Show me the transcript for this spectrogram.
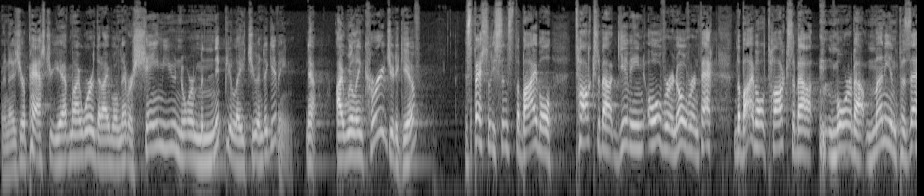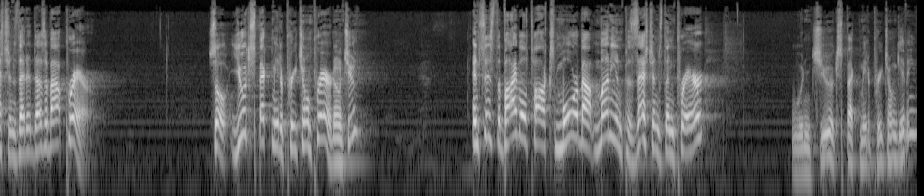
And as your pastor, you have my word that I will never shame you nor manipulate you into giving. Now, I will encourage you to give, especially since the Bible talks about giving over and over. In fact, the Bible talks about more about money and possessions than it does about prayer. So, you expect me to preach on prayer, don't you? And since the Bible talks more about money and possessions than prayer, wouldn't you expect me to preach on giving?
